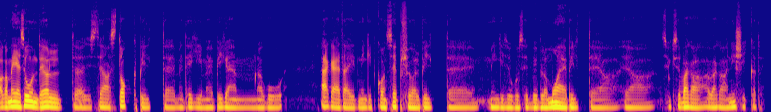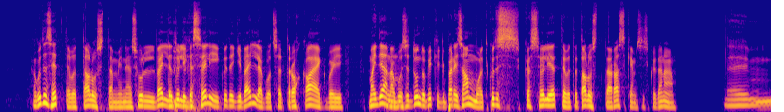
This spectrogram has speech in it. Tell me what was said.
aga meie suund ei olnud äh, siis teha stokkpilte, me tegime pigem nagu ägedaid mingeid conceptual pilte, mingisuguseid võib-olla moepilte ja, ja siukse väga-väga nišikad aga kuidas ettevõtte alustamine sul välja tuli, kas see oli kuidagi väljakutsete rohke aeg või ma ei tea mm, -hmm. nagu see tundub ikkagi päris ammu, et kuidas, kas oli ettevõtet alustada raskem siis kui täna? Ehm,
